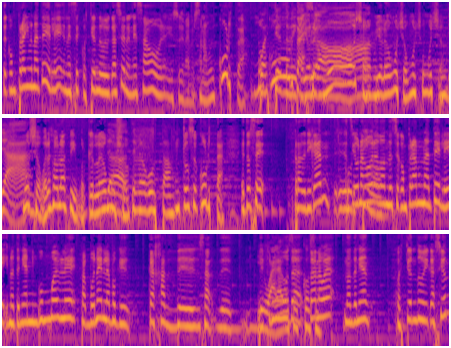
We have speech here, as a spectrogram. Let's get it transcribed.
te compráis una tele en esa cuestión de ubicación, en esa obra. Yo soy una persona muy curta, muy Cuestión curta. Yo leo mucho, yo leo mucho, mucho, mucho. Ya. Mucho, por eso hablo así, porque leo Ya, mucho. sí me gusta. Entonces, curta. Entonces, Radrigán eh, hacía una obra donde se compraban una tele y no tenían ningún mueble para ponerla porque cajas de, de, de Igual, fruta, toda la wea, no tenían cuestión de ubicación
